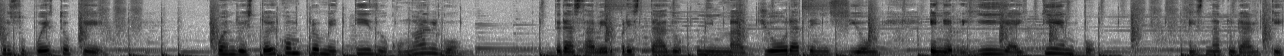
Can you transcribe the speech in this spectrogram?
Por supuesto que cuando estoy comprometido con algo, tras haber prestado mi mayor atención, energía y tiempo, es natural que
